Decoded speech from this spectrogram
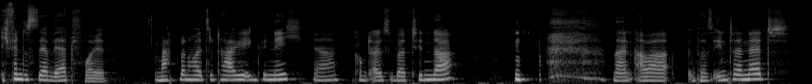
ich finde es sehr wertvoll. Macht man heutzutage irgendwie nicht. Ja, kommt alles über Tinder. Nein, aber übers Internet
